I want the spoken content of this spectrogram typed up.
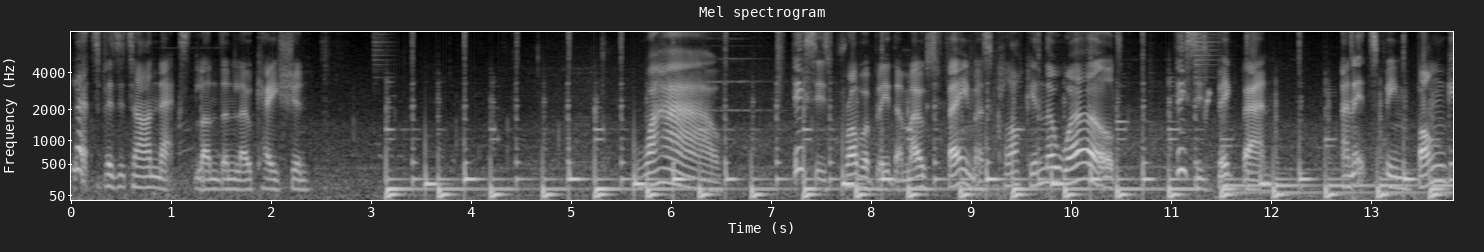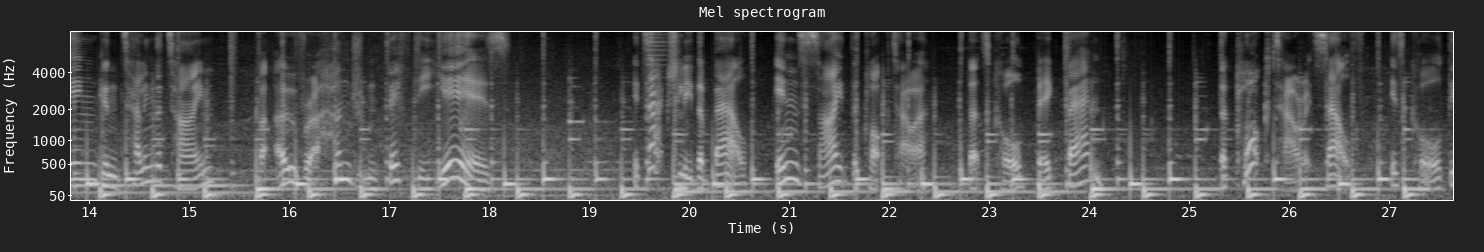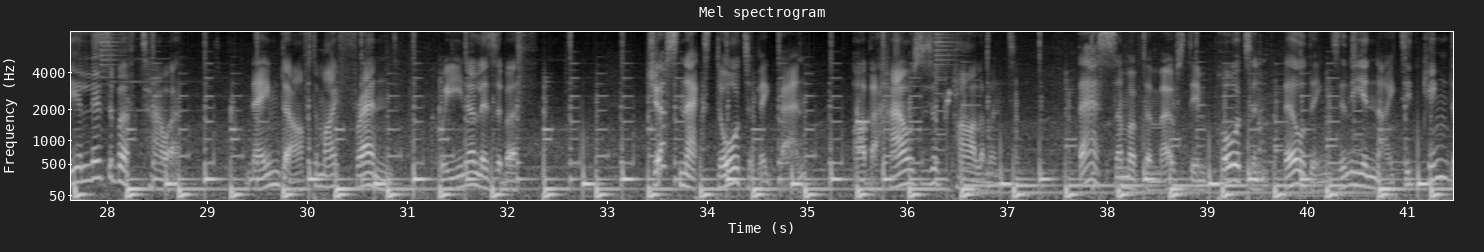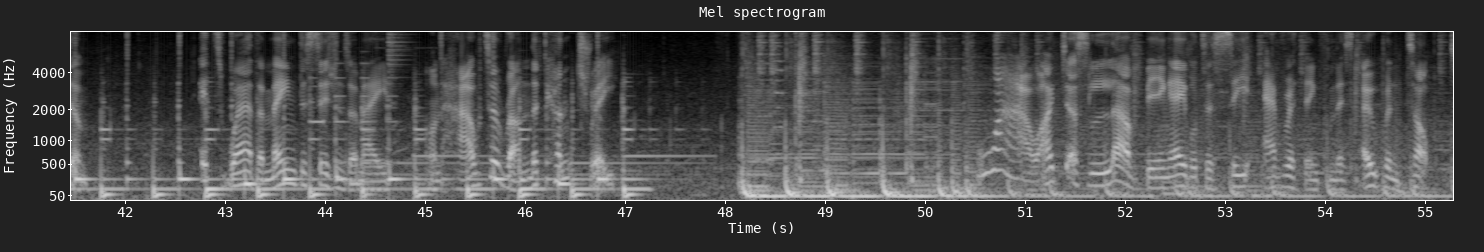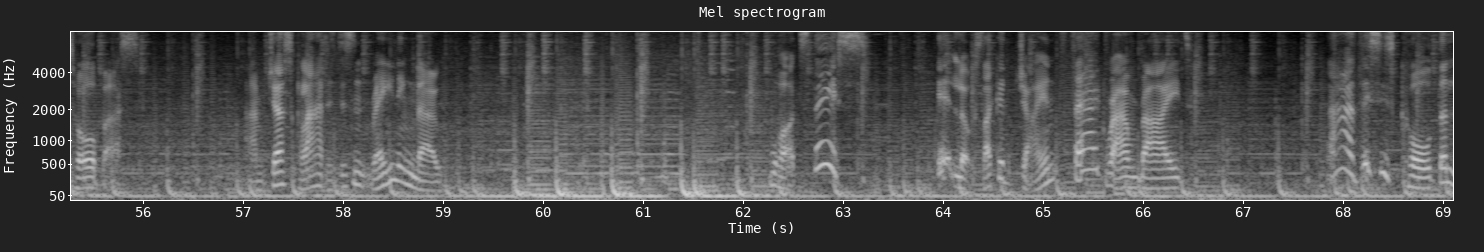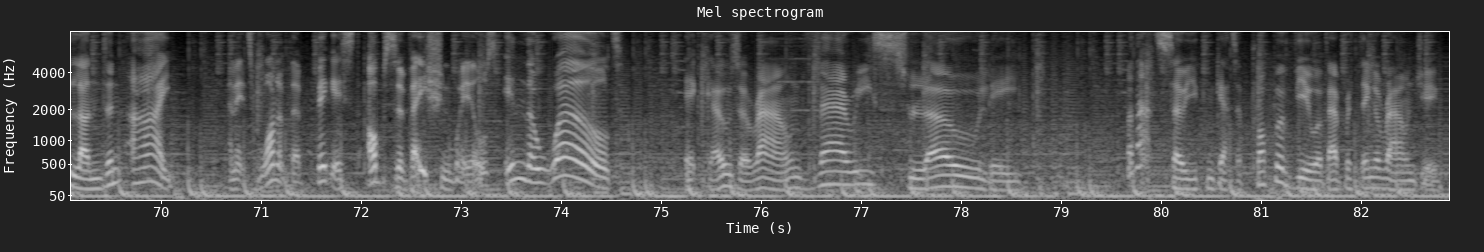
Let's visit our next London location. Wow! This is probably the most famous clock in the world. This is Big Ben, and it's been bonging and telling the time for over 150 years. It's actually the bell inside the clock tower that's called Big Ben. The clock tower itself is called the Elizabeth Tower, named after my friend, Queen Elizabeth. Just next door to Big Ben are the Houses of Parliament. They're some of the most important buildings in the United Kingdom. It's where the main decisions are made on how to run the country. Wow, I just love being able to see everything from this open top tour bus. I'm just glad it isn't raining though. What's this? It looks like a giant fairground ride. Ah, this is called the London Eye, and it's one of the biggest observation wheels in the world. It goes around very slowly. But that's so you can get a proper view of everything around you.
